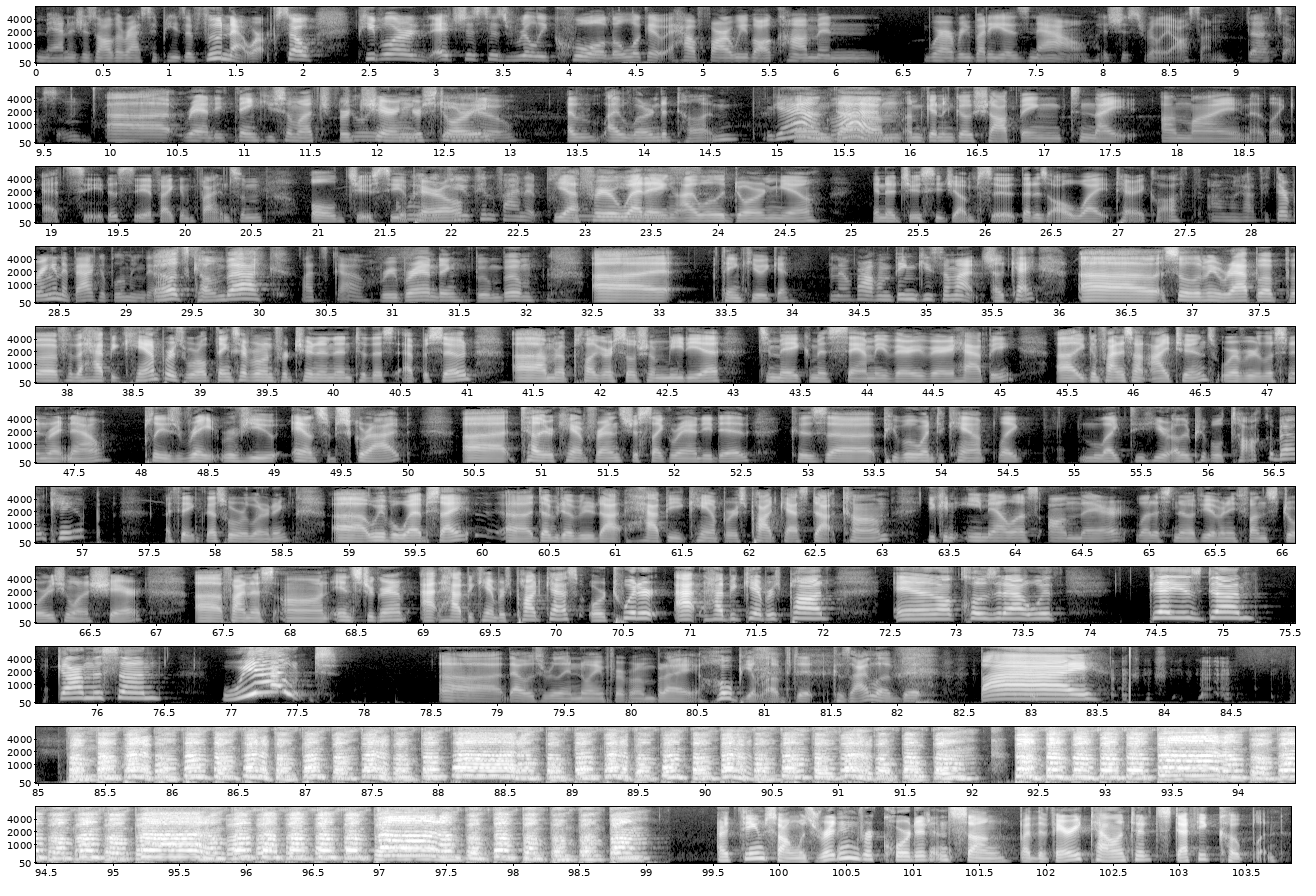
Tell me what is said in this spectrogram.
manages all the recipes of Food Network. So people are, it just is really cool to look at how far we've all come and where everybody is now. It's just really awesome. That's awesome. Uh, Randy, thank you so much for Julia, sharing your story. you. I, I learned a ton. Yeah, I'm and glad. um, I'm gonna go shopping tonight online at like Etsy to see if I can find some old juicy Oh apparel. If you can find it, yeah, for your wedding. I will adorn you in a juicy jumpsuit that is all white terry cloth. Oh my god, they're bringing it back at Bloomingdale's. Oh, it's coming back. Let's go. Rebranding. Boom, boom. Uh, thank you again. No problem. Thank you so much. Okay. Uh, so let me wrap up uh, for the Happy Campers world. Thanks everyone for tuning into this episode. Uh, I'm going to plug our social media to make Miss Sammy very, very happy. Uh, you can find us on iTunes, wherever you're listening right now. Please rate, review, and subscribe. Uh, tell your camp friends, just like Randy did, because uh, people who went to camp like like to hear other people talk about camp. I think that's what we're learning. Uh, we have a website, uh, www.happycamperspodcast.com. You can email us on there. Let us know if you have any fun stories you want to share. Uh, find us on Instagram at Happy Campers Podcast or Twitter at Happy Campers Pod. And I'll close it out with Day is done, gone the sun, we out. Uh, that was really annoying for everyone, but I hope you loved it because I loved it. Bye. Our theme song was written, recorded, and sung by the very talented Steffi Copeland.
